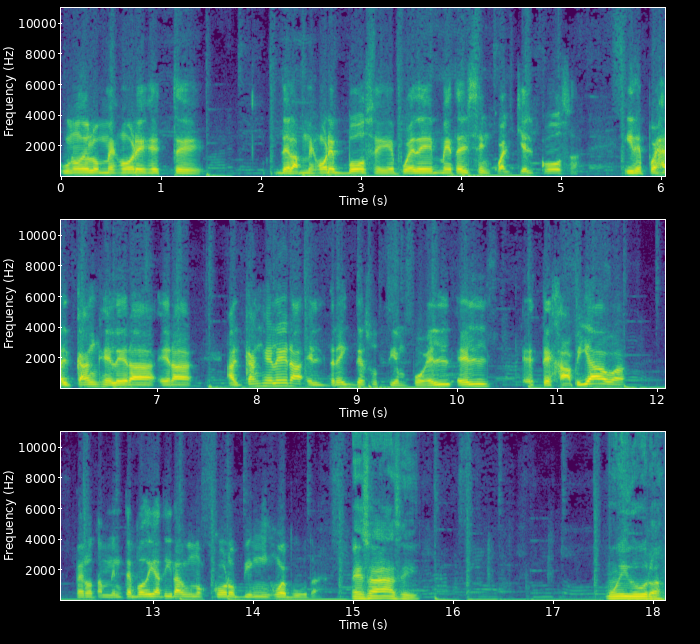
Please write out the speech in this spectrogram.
uno de los mejores, este, de las mejores voces, que puede meterse en cualquier cosa. Y después Arcángel era, era, Arcángel era el Drake de esos tiempos. Él, él este, japeaba, pero también te podía tirar unos coros bien hijo de puta. Eso es así. Muy duro.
